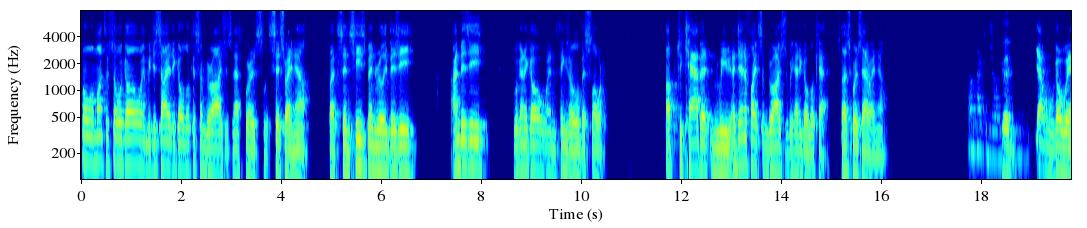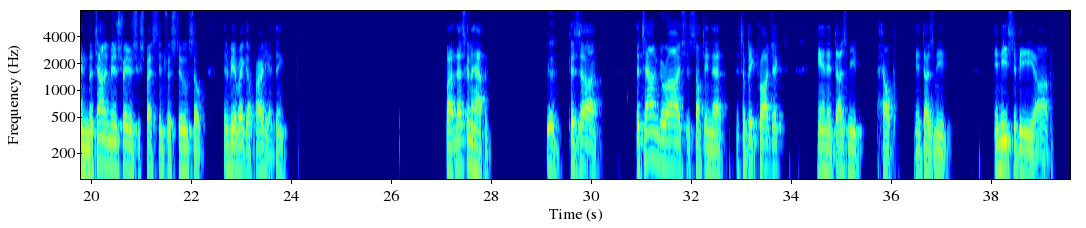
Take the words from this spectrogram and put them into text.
Oh, a month or so ago, and we decided to go look at some garages, and that's where it sits right now. But since he's been really busy, I'm busy, we're gonna go when things are a little bit slower. Up to Cabot, and we identified some garages we had to go look at. So that's where it's at right now. I'd like to join. Good. Yeah, we'll go in. The town administrators expressed interest too, so it'll be a regular party, I think. But that's gonna happen, Good. cause uh, the town garage is something that, it's a big project. And it does need help. It does need. It needs to be uh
